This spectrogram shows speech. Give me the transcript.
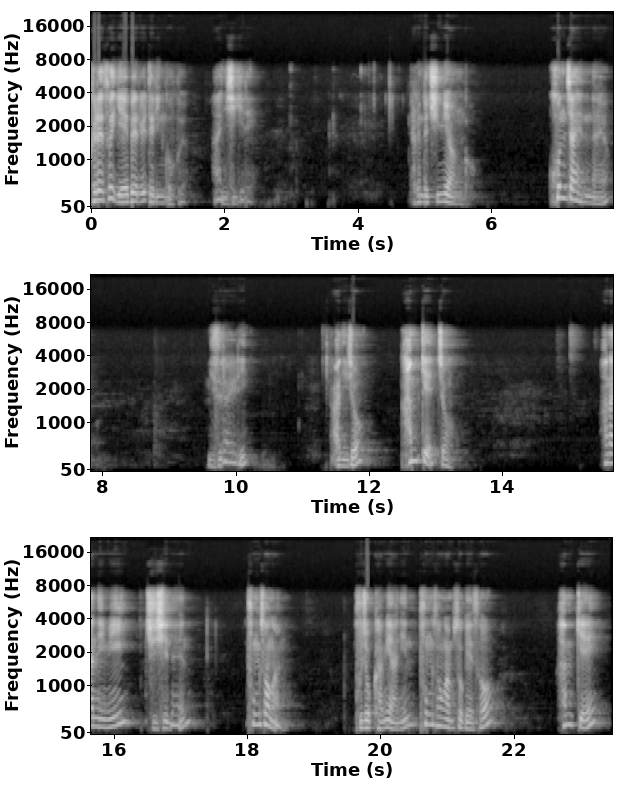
그래서 예배를 드린 거고요. 안식일에. 자, 근데 중요한 거. 혼자 했나요? 이스라엘이? 아니죠. 함께 했죠. 하나님이 주시는 풍성함, 부족함이 아닌 풍성함 속에서 함께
